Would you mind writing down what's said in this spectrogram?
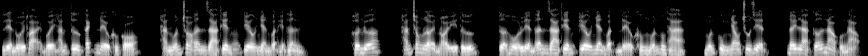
liền đối thoại với hắn tư cách đều không có, hắn muốn cho ân gia thiên tiêu nhân vật hiện thân. Hơn nữa, hắn trong lời nói ý tứ, tựa hồ liền ân gia thiên kiêu nhân vật đều không muốn buông tha, muốn cùng nhau chu diệt, đây là cỡ nào của ngạo,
